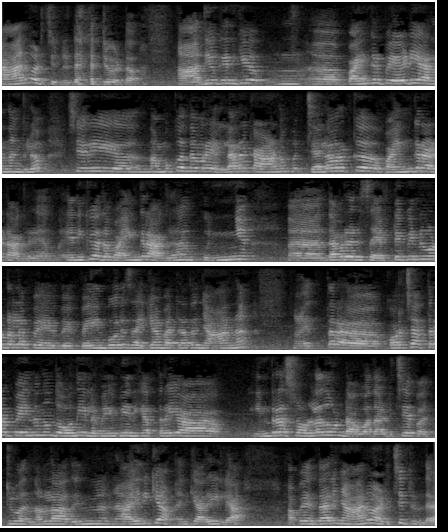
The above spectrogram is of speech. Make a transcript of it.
ഞാനും അടിച്ചിട്ടുണ്ട് ടാറ്റു കേട്ടോ. ആദ്യമൊക്കെ എനിക്ക് ഭയങ്കര പേടിയായിരുന്നെങ്കിലും ശരി നമുക്ക് എന്താ പറയാ എല്ലാവരെ കാണുമ്പോൾ ചിലവർക്ക് ഭയങ്കരമായിട്ട് ആഗ്രഹം എനിക്കും അതെ ഭയങ്കര ആഗ്രഹം. കുഞ്ഞ് എന്താ പറയാ ഒരു സേഫ്റ്റി പിൻ കൊണ്ടുള്ള പെയിൻ പോലും സഹിക്കാൻ പറ്റാത്ത ഞാൻ എത്ര കുറച്ച് അത്ര പെയിൻ ഒന്നും തോന്നിയില്ല. മേ ബി എനിക്ക് അത്രയും ആ ഇൻട്രസ്റ്റ് ഉള്ളത് കൊണ്ടാവും അത് അടിച്ചേ പറ്റൂ എന്നുള്ള അതിന് ആയിരിക്കാം എനിക്കറിയില്ല. അപ്പൊ എന്തായാലും ഞാനും അടിച്ചിട്ടുണ്ട്.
